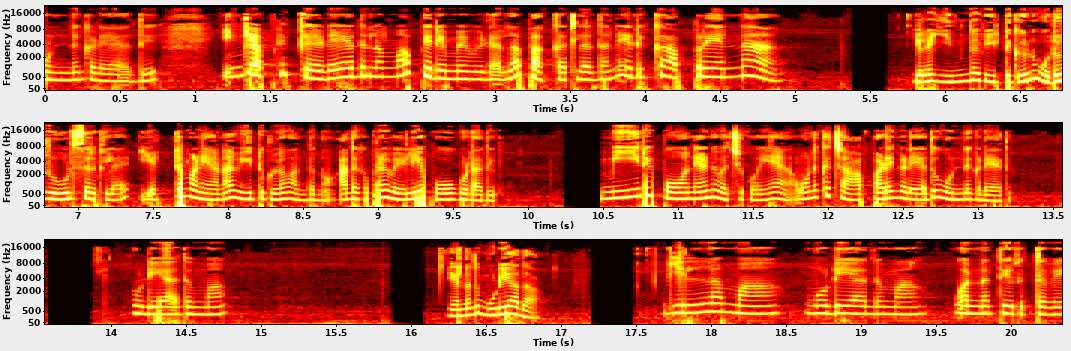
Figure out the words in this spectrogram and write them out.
ஒன்றும் கிடையாது. இங்க அப்படி கிடையாதுல்லம்மா பெருமை வீடெல்லாம் பக்கத்துல தானே இருக்கு. அப்புறம் என்ன? இல்லை இந்த வீட்டுக்குன்னு ஒரு ரூல்ஸ் இருக்குல்ல. எட்டு மணியானா வீட்டுக்குள்ளே வந்துடணும். அதுக்கப்புறம் வெளியே போகக்கூடாது. மீறி போனேன்னு வச்சுக்கோயேன். உனக்கு சாப்பாடும் கிடையாது ஒன்றும் கிடையாது. முடியாதும்மா. என்னது முடியாதா? இல்லம்மா முடியாதும்மா. உன்னை திருத்தவே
